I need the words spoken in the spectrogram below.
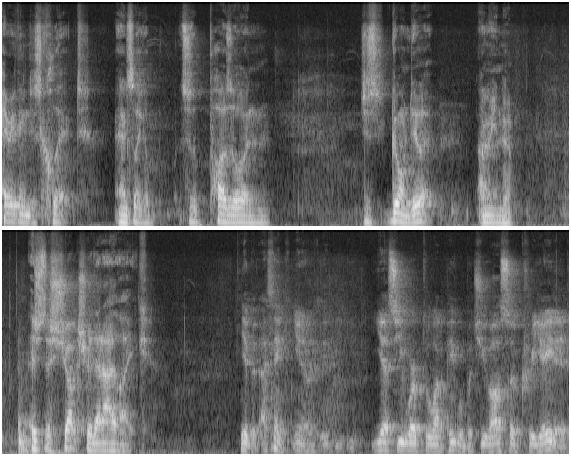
everything just clicked, and it's like a it's a puzzle, and just go and do it. I mean, Yeah. it's just a structure that I like. Yeah, but I think you know. Yes, you worked with a lot of people, but you also created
